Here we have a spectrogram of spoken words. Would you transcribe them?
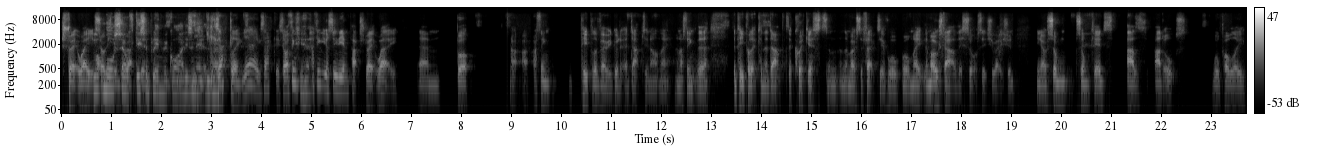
straight away. A lot more self discipline required, isn't it? As well? Exactly. Yeah, exactly. So I think Yeah. I think you'll see the impact straight away. Um, but I- I think people are very good at adapting, aren't they? And I think the the people that can adapt the quickest and, and the most effective will will make the most out of this sort of situation. You know, some some kids as adults will probably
